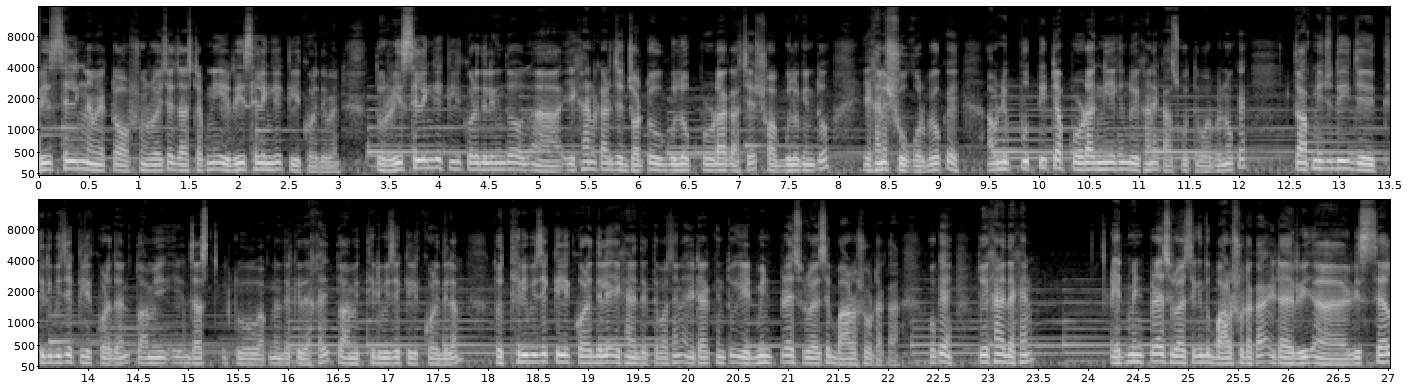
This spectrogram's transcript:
রিসেলিং নামে একটা অপশন রয়েছে জাস্ট আপনি রিসেলিংয়ে ক্লিক করে দেবেন। তো রিসেলিংয়ে ক্লিক করে দিলে কিন্তু এখানকার যে যতগুলো প্রোডাক্ট আছে, সবগুলো কিন্তু এখানে শো করবে ওকে আপনি প্রত্যেকটা প্রোডাক্ট নিয়ে কিন্তু এখানে কাজ করতে পারবেন ওকে তো আপনি যদি যে থ্রি বিজে ক্লিক করে দেন, তো আমি জাস্ট একটু আপনাদেরকে দেখাই, তো আমি থ্রি বিজে ক্লিক করে দিলাম। তো থ্রি বিজে ক্লিক করে দিলে এখানে দেখতে পাচ্ছেন, এটার কিন্তু এডমিন প্রাইস রয়েছে বারোশো টাকা ওকে তো এখানে দেখেন এডমিন প্রাইস রয়েছে কিন্তু বারোশো টাকা, এটা রিসেল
